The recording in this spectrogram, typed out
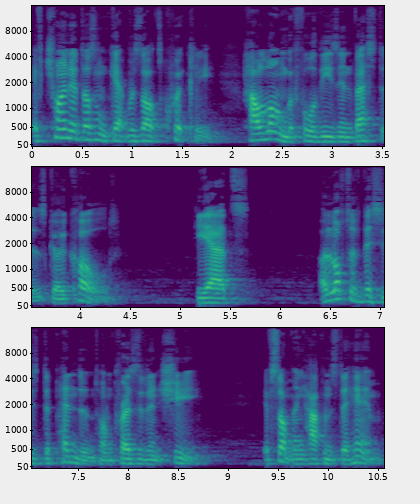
If China doesn't get results quickly, how long before these investors go cold? He adds a lot of this is dependent on President Xi. If something happens to him,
